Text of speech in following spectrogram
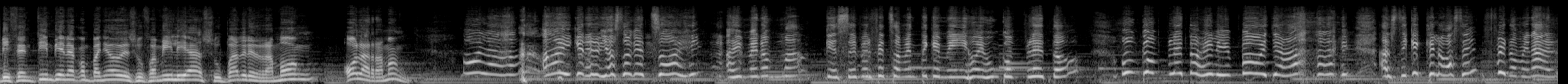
Vicentín viene acompañado de su familia, su padre Ramón. Hola Ramón. Hola, ay, qué nervioso que estoy. Ay, menos mal que sé perfectamente que mi hijo es un completo, un completo gilipollas. Así que es que lo va a hacer fenomenal.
